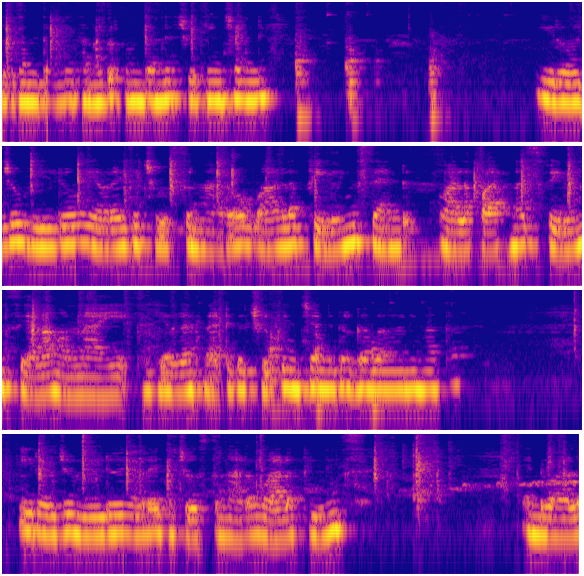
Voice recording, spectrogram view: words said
దుర్గం తల్లి తల్లి చూపించండి. ఈరోజు వీడియో ఎవరైతే చూస్తున్నారో వాళ్ళ ఫీలింగ్స్ అండ్ వాళ్ళ పార్ట్నర్స్ ఫీలింగ్స్ ఎలా ఉన్నాయి? క్లియర్గా క్లారిటీగా చూపించండి దుర్గా భవాని మాత. ఈరోజు వీడియో ఎవరైతే చూస్తున్నారో వాళ్ళ ఫీలింగ్స్ అండ్ వాళ్ళ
